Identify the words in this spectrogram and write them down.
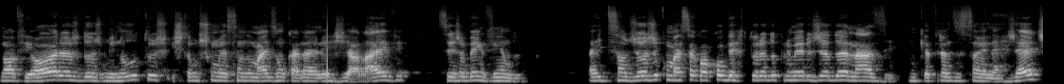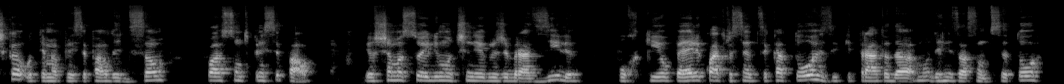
Nove horas, dois minutos. Estamos começando mais um canal Energia Live. Seja bem-vindo. A edição de hoje começa com a cobertura do primeiro dia do Enase, em que a transição energética, o tema principal da edição, foi o assunto principal. Eu chamo a Sueli Montenegro de Brasília porque o PL 414, que trata da modernização do setor,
